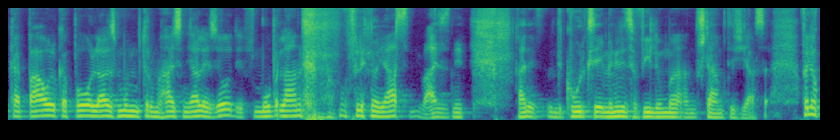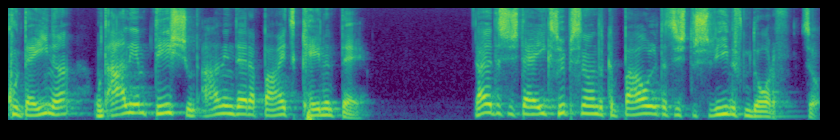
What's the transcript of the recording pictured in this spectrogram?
kein Paul, kein Paul, alles, darum heißen ja alle so, die vom Oberland, vielleicht noch Jassen, ich weiß es nicht. In der Kur gesehen wir nicht so viel um am Stammtisch Jassen. Auf Fall kommt der rein und alle am Tisch und alle in dieser Beiz kennen den. Ja, das ist der XY, der Paul, das ist der Schreiner vom Dorf. So.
